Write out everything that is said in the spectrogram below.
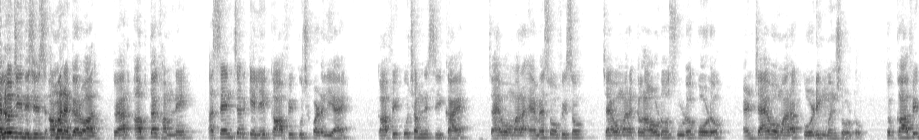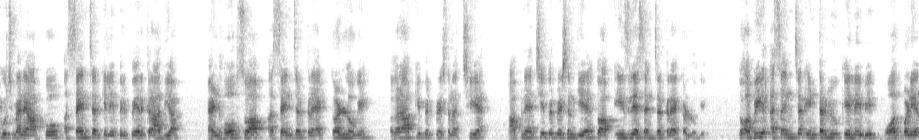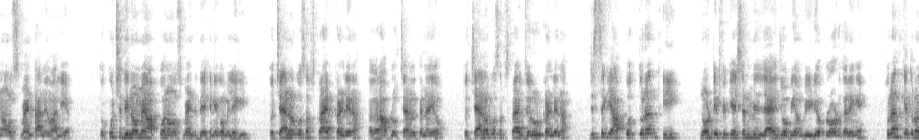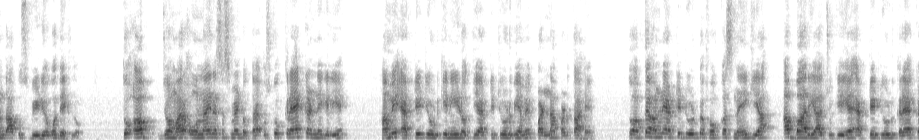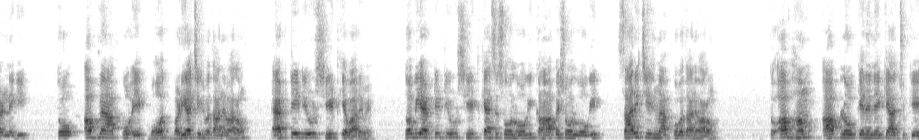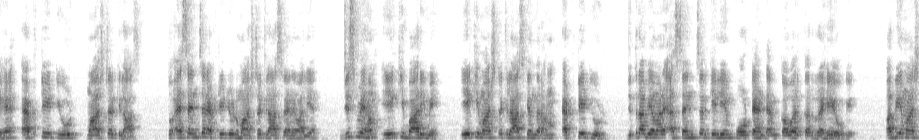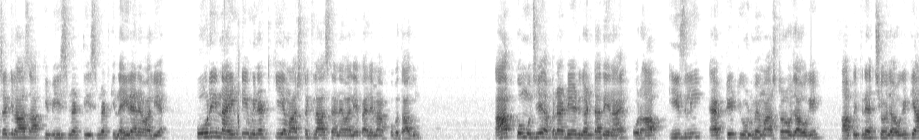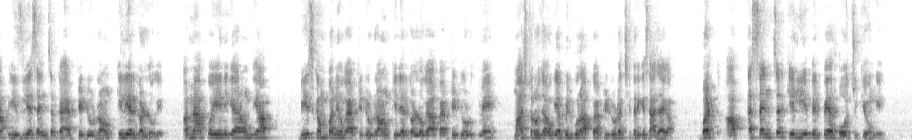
Hello ji this is Aman Agarwal तो यार, अब तक हमने असेंचर के लिए काफ़ी कुछ पढ़ लिया है, काफ़ी कुछ हमने सीखा है, चाहे वो हमारा एम एस ऑफ़िस हो, चाहे वो हमारा क्लाउड हो सूडो कोड हो एंड चाहे वो हमारा कोडिंग मनशोट हो। तो काफ़ी कुछ मैंने आपको असेंचर के लिए प्रिपेयर करा दिया एंड होप सो आप असेंचर क्रैक कर लोगे। अगर आपकी प्रिपरेशन अच्छी है, आपने अच्छी प्रिपरेशन की है तो आप इजिली असेंचर क्रैक कर लोगे। तो अभी असेंचर इंटरव्यू के लिए भी बहुत बड़ी अनाउंसमेंट आने वाली है। तो कुछ दिनों में आपको अनाउंसमेंट देखने को मिलेगी। तो चैनल को सब्सक्राइब कर लेना, अगर आप लोग चैनल पर नए हो तो चैनल को सब्सक्राइब ज़रूर कर लेना, जिससे कि आपको तुरंत ही नोटिफिकेशन मिल जाए जो भी हम वीडियो अपलोड करेंगे। तुरंत के तुरंत आप उस वीडियो को देख लो। तो अब जो हमारा ऑनलाइन असेसमेंट होता है, उसको क्रैक करने के लिए हमें एप्टीट्यूड की नीड होती है। एप्टीट्यूड भी हमें पढ़ना पड़ता है। तो अब तक हमने एप्टीट्यूड पे फोकस नहीं किया, अब बारी आ चुकी है एप्टीट्यूड क्रैक करने की। तो अब मैं आपको एक बहुत बढ़िया चीज़ बताने वाला हूँ। एप्टीट्यूड शीट के बारे में। तो अब ये एप्टीट्यूड शीट कैसे सोल्व होगी, कहाँ पे सोल्व होगी, सारी चीज़ मैं आपको बताने वाला हूँ। तो अब हम आप लोग के लिए लेके आ चुके हैं एप्टीट्यूड मास्टर क्लास तो एसेंचर एप्टीट्यूड मास्टर क्लास रहने वाली है, जिसमें हम एक ही बारी में, एक ही मास्टर क्लास के अंदर हम एप्टीट्यूड जितना भी हमारे एसेंचर के लिए इंपॉर्टेंट है, हम कवर कर रहे होंगे। अब ये मास्टर क्लास आपकी 20 मिनट 30 मिनट की नहीं रहने वाली है। पूरी 90 मिनट की ये मास्टर क्लास रहने वाली है, पहले मैं आपको बता दूँ। आपको मुझे अपना डेढ़ घंटा देना है और आप इजिली एप्टीट्यूड में मास्टर हो जाओगे। आप इतने अच्छे हो जाओगे कि आप इजिली सेंसर का एप्टीट्यूड राउंड क्लियर कर लोगे। अब मैं आपको ये नहीं कह रहा हूँ कि आप 20 कंपनियों का एप्टीट्यूड राउंड क्लियर कर लोगे, आप एप्टीट्यूड में मास्टर हो जाओगे अब बिल्कुल आपको एप्टीट्यूड अच्छी तरीके से आ जाएगा। बट आप एसेंसर के लिए प्रिपेयर हो चुके होंगे।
